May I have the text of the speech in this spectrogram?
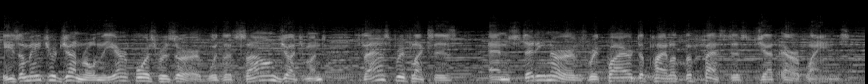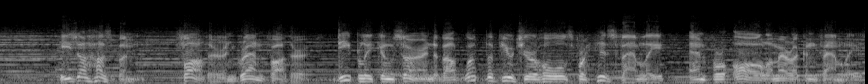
He's a Major General in the Air Force Reserve with the sound judgment, fast reflexes, and steady nerves required to pilot the fastest jet airplanes. He's a husband, father, and grandfather, deeply concerned about what the future holds for his family and for all American families.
